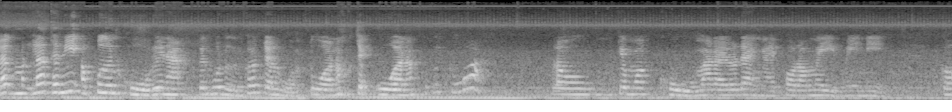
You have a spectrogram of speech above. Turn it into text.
แล้วมันแล้วทีนี้เอาปืนขู่ด้วยนะ เป็นคนอื่นก็จะห ลวมตัวเนาะจะกลัวนะไม่กลัว เราจะมาขู่มาอะไรเราได้ไง พอเราไม่ไม่นี่ ก็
